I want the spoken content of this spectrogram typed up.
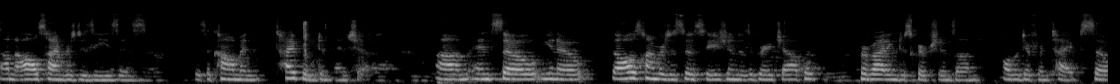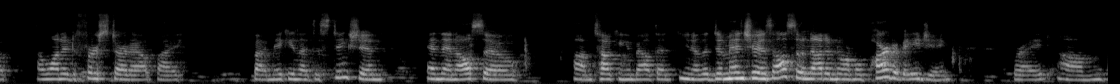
on Alzheimer's disease is is a common type of dementia, um, and so you know the Alzheimer's Association does a great job of providing descriptions on all the different types. So I wanted to first start out by by making that distinction. And then also um, talking about that, you know, the dementia is also not a normal part of aging, right? Um,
